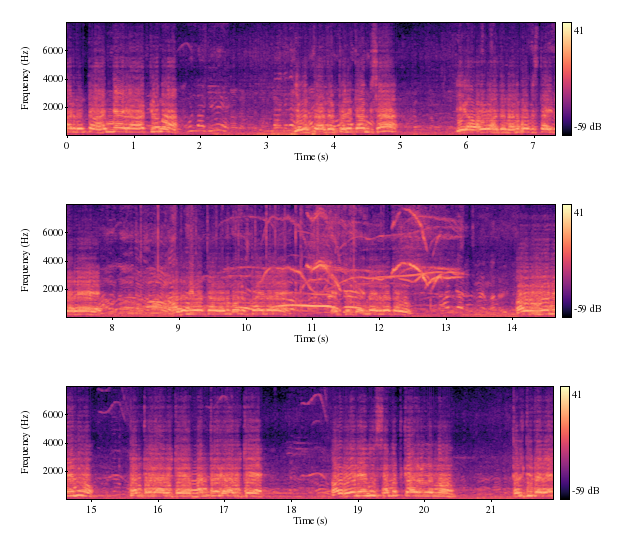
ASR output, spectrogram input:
ಮಾಡಿದಂತ ಅನ್ಯಾಯ, ಅಕ್ರಮ ಇವತ್ತು ಅದರ ಫಲಿತಾಂಶ ಈಗ ಅವರು ಅದನ್ನು ಅನುಭವಿಸ್ತಾ ಇದ್ದಾರೆ. ಅದನ್ನು ಇವತ್ತು ಅವ್ರು ಅನುಭವಿಸ್ತಾ ಇದ್ದಾರೆ. ಎಚ್ಚರಿಕೆಯಿಂದ ಅವರು. ಏನೇನು ತಂತ್ರಗಾರಿಕೆ, ಮಂತ್ರಗಾರಿಕೆ ಅವರೇನೇನು ಚಮತ್ಕಾರಗಳನ್ನು ಕಲ್ತಿದ್ದಾರೆ,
